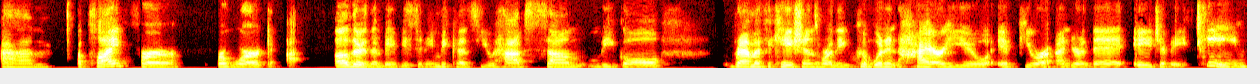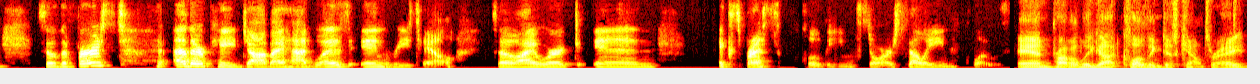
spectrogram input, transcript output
um, apply for for work uh, other than babysitting because you have some legal ramifications where they could, wouldn't hire you if you were under the age of 18. So the first other paid job I had was in retail. So I worked in express clothing stores selling clothes. And probably got clothing discounts, right?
